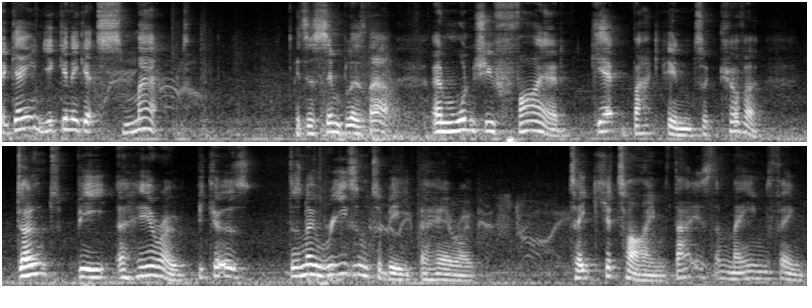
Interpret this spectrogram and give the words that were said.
again, you're going to get smacked. It's as simple as that. And once you've fired, get back into cover. Don't be a hero because there's no reason to be a hero. Take your time. That is the main thing.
